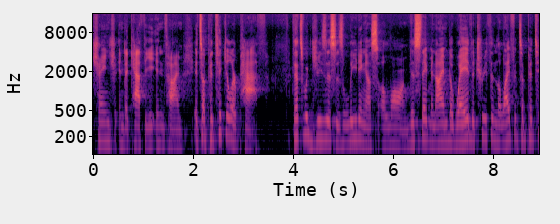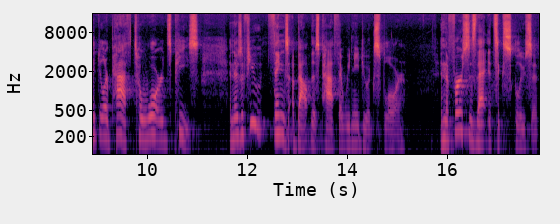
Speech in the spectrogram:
change into Kathy in time. It's a particular path. That's what Jesus is leading us along. This statement, I am the way, the truth, and the life, it's a particular path towards peace. And there's a few things about this path that we need to explore. And the first is that it's exclusive.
